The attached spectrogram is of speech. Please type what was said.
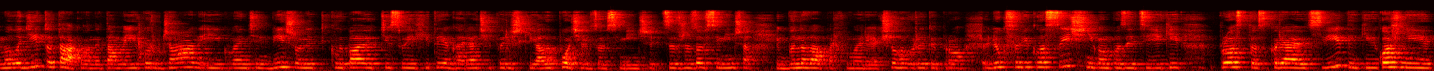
молоді, то так, вони там і Курджан, і Квентін Біш, вони клепають ті свої хіти як гарячі пиріжки, але почерк зовсім інший. Це вже зовсім інша, якби нова парфумерія. Якщо говорити про люксові класичні композиції, які просто скоряють світ, які кожні.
